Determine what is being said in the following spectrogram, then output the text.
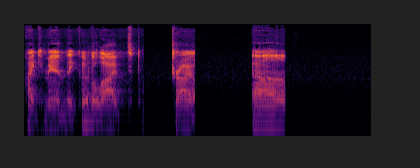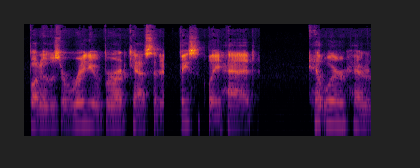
high command they could alive to put on trial. Um, but it was a radio broadcast, and it basically had Hitler had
